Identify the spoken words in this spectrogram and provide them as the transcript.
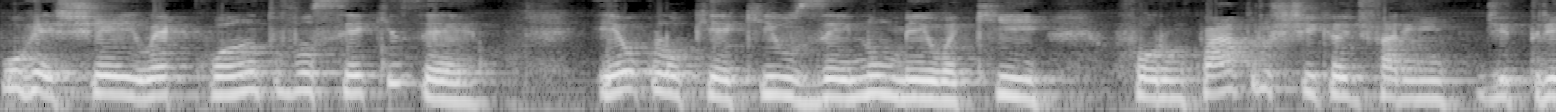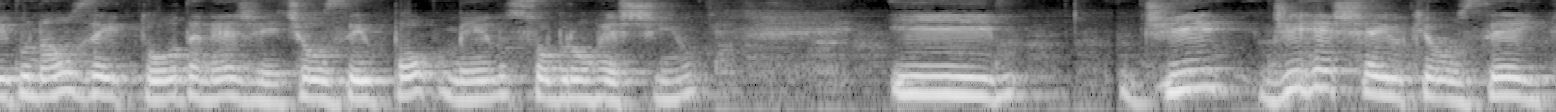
O recheio é quanto você quiser. Eu coloquei aqui, usei no meu aqui, foram quatro xícaras de farinha de trigo, não usei toda, né, gente? Eu usei um pouco menos, sobrou um restinho. E de, de recheio que eu usei,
